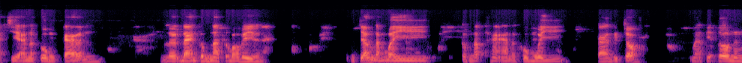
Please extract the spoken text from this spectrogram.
S ជាអនុគមកើនលើដែនកំណត់របស់វាអញ្ចឹងដើម្បីកំណត់ថាអនុគមមួយកើនឬចុះមកតកតនឹង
